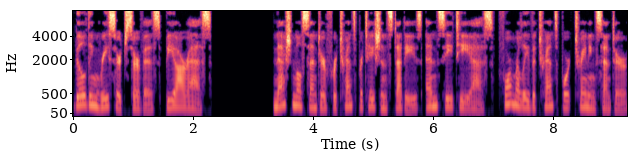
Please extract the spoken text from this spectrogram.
Building Research Service BRS National Center for Transportation Studies NCTS, formerly the Transport Training Center.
